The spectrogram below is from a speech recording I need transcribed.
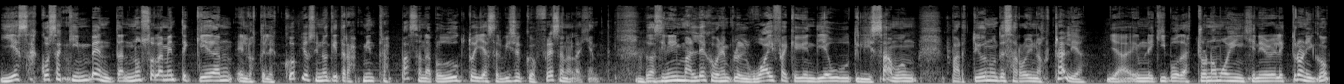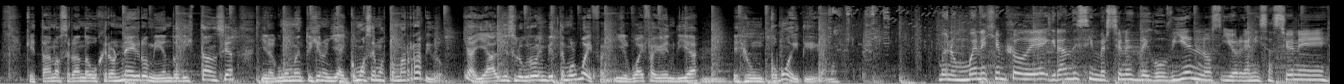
y esas cosas que inventan no solamente quedan en los telescopios, sino que tras, mientras pasan a productos y a servicios que ofrecen a la gente. Uh -huh. O sea, sin ir más lejos, por ejemplo, el Wi-Fi que hoy en día utilizamos partió en un desarrollo en Australia, ya un equipo de astrónomos e ingenieros electrónicos que estaban observando agujeros negros, midiendo distancia, y en algún momento dijeron, ya, ¿y cómo hacemos esto más rápido? Ya, ya alguien se logró, invirtemos el Wi-Fi. Y el Wi-Fi hoy en día es un commodity, digamos. Bueno, un buen ejemplo de grandes inversiones de gobiernos y organizaciones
